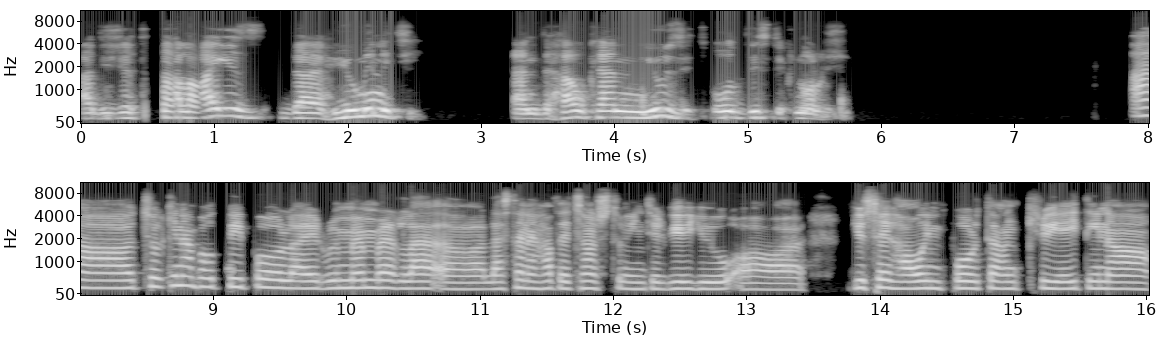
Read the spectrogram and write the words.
a digitalize the humanity and how can use it all this technology Uh, talking about people, I remember la- uh, last time I have the chance to interview you. Uh, you say how important creating a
